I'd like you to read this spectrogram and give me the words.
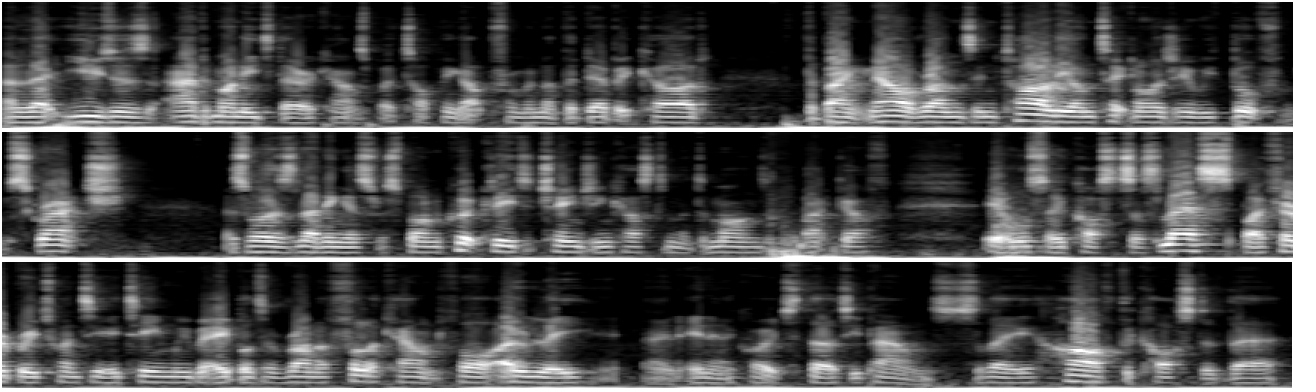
and let users add money to their accounts by topping up from another debit card. The bank now runs entirely on technology we've built from scratch, as well as letting us respond quickly to changing customer demands and that guff. It also costs us less. By February 2018, we were able to run a full account for only, in air quotes, £30. So they halved the cost of their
